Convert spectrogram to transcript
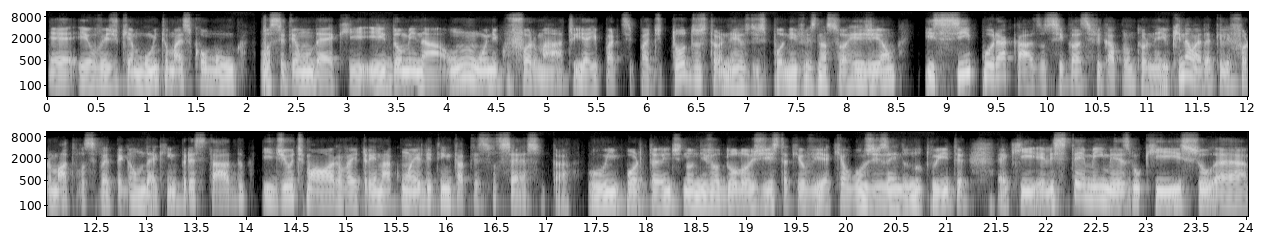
é, eu vejo que é muito mais comum você ter um deck e dominar um único formato e aí participar de todos os torneios disponíveis na sua região e se por acaso se classificar para um torneio que não é daquele formato, você vai pegar um deck emprestado e de última hora vai treinar com ele e tentar ter sucesso, tá? O importante no nível do lojista que eu vi aqui alguns dizendo no Twitter é que eles temem mesmo que isso, é,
